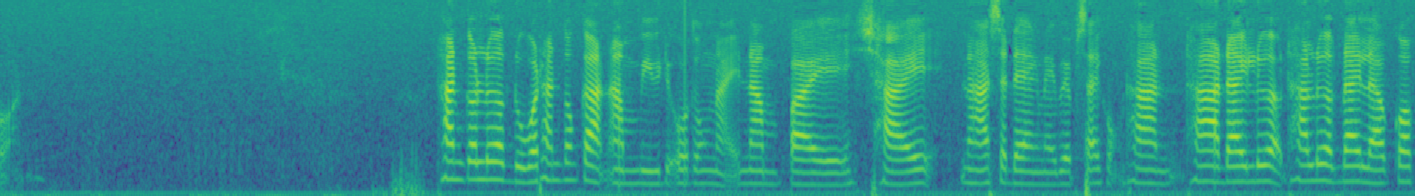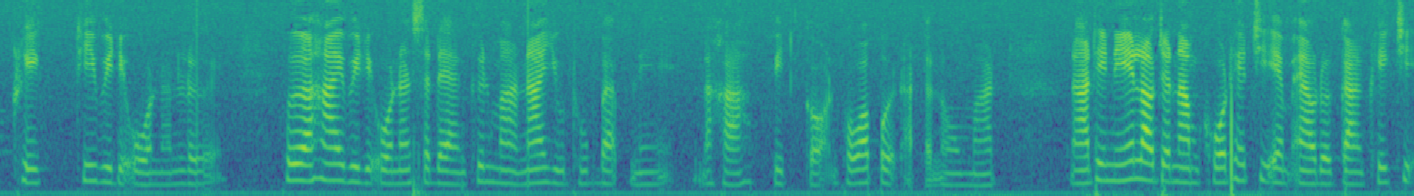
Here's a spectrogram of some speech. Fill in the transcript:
ก่อน ท่านก็เลือกดูว่าท่านต้องการนำวิดีโอตรงไหนนำไปใช้นะคะแสดงในเว็บไซต์ของท่าน ถ้าได้เลือกถ้าเลือกได้แล้วก็คลิกที่วิดีโอนั้นเลย เพื่อให้วิดีโอนั้นแสดงขึ้นมาหน้า YouTube แบบนี้นะคะ ปิดก่อนเพราะว่าเปิดอัตโนมัตินะทีนี้เราจะนำโค้ด HTML โดยการคลิกที่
